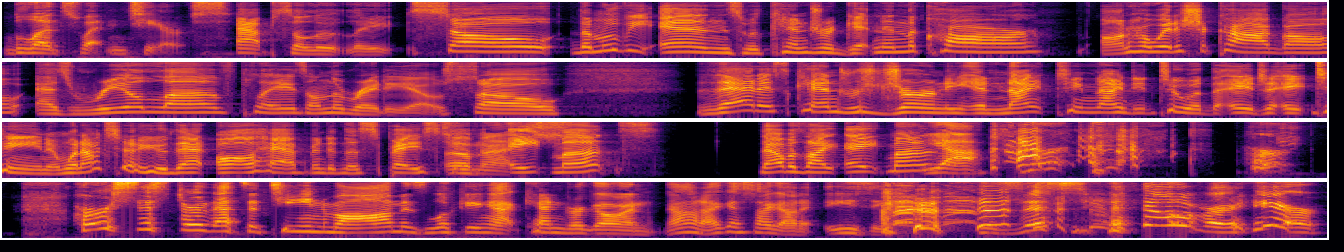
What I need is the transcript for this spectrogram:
blood, sweat, and tears. Absolutely. So the movie ends with Kendra getting in the car on her way to Chicago as Real Love plays on the radio. So that is Kendra's journey in 1992 at the age of 18. And when I tell you that all happened in the space Too of much. eight months, that was like eight months? Yeah, her, her her sister, that's a teen mom, is looking at Kendra, going, "God, I guess I got it easy." 'Cause this over here,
